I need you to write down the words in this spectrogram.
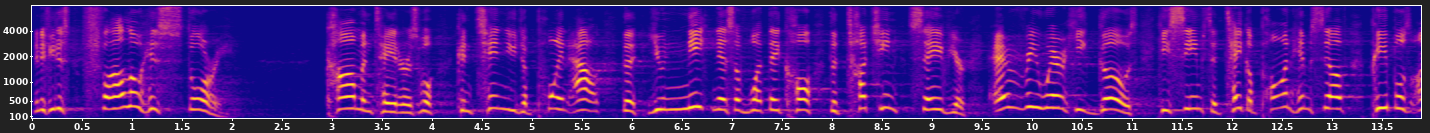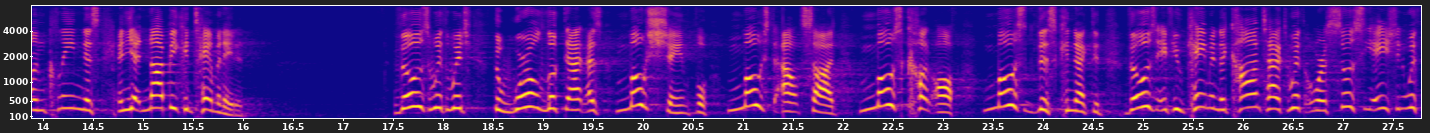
and if you just follow his story, commentators will continue to point out the uniqueness of what they call the touching Savior. Everywhere he goes, he seems to take upon himself people's uncleanness and yet not be contaminated. Those with which the world looked at as most shameful, most outside, most cut off, most disconnected. Those, if you came into contact with or association with,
